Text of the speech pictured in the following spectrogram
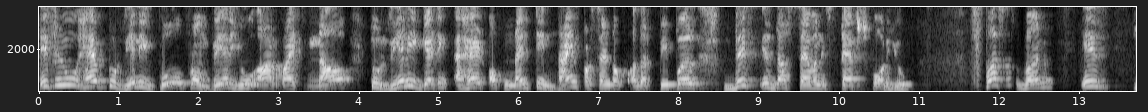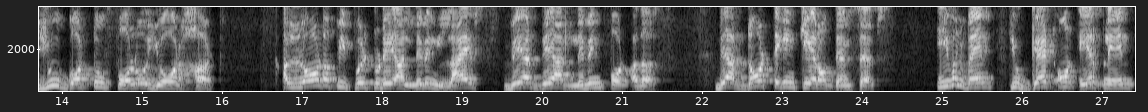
If you have to really go from where you are right now to really getting ahead of 99% of other people, this is the seven steps for you. First one is you got to follow your heart. A lot of people today are living lives where they are living for others. They are not taking care of themselves. Even when you get on airplane,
